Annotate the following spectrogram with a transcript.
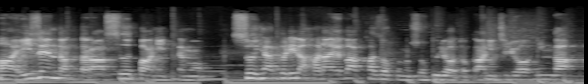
はい、以前だったらスーパーに行っても数百リラ払えば家族の食料とか日用品が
